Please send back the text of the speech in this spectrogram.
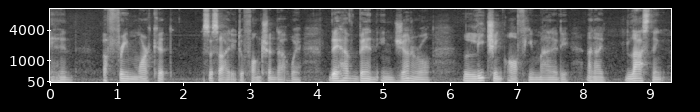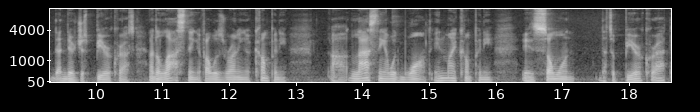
in a free market society to function that way. They have been, in general, leeching off humanity. And I, last thing, then they're just bureaucrats. And the last thing, if I was running a company, uh, last thing I would want in my company is someone that's a bureaucrat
